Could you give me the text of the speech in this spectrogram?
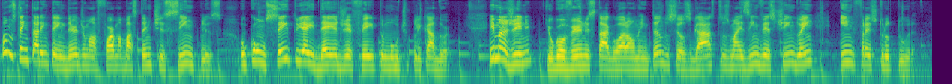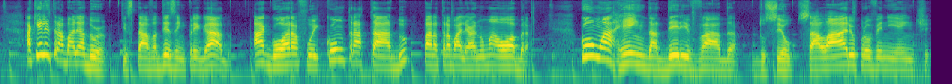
Vamos tentar entender de uma forma bastante simples o conceito e a ideia de efeito multiplicador. Imagine que o governo está agora aumentando seus gastos, mas investindo em infraestrutura. Aquele trabalhador que estava desempregado agora foi contratado para trabalhar numa obra. Com a renda derivada do seu salário proveniente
